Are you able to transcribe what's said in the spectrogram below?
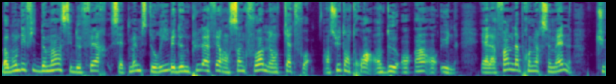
Bah, mon défi de demain, c'est de faire cette même story, mais de ne plus la faire en 5 fois, mais en 4 fois. Ensuite en 3, en 2, en 1, en 1. Et à la fin de la première semaine, tu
